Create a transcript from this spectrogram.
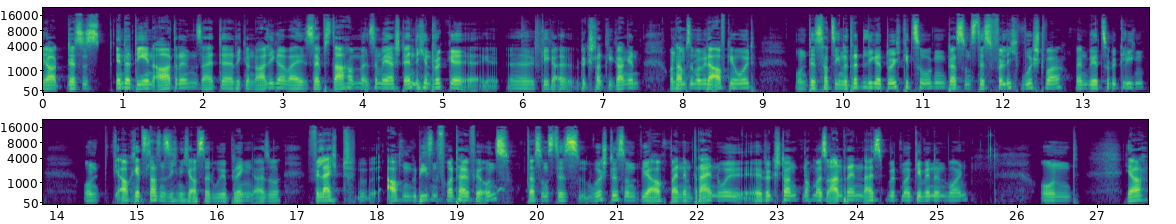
Ja, das ist in der DNA drin seit der Regionalliga, weil selbst da haben, sind wir ja ständig in Rückge äh, äh, Rückstand gegangen und haben es immer wieder aufgeholt. Und das hat sich in der dritten Liga durchgezogen, dass uns das völlig wurscht war, wenn wir zurückliegen. Und auch jetzt lassen sie sich nicht aus der Ruhe bringen. Also vielleicht auch ein Riesenvorteil für uns, dass uns das wurscht ist und wir auch bei einem 3-0 Rückstand nochmal so anrennen, als würden wir gewinnen wollen. Und ja,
